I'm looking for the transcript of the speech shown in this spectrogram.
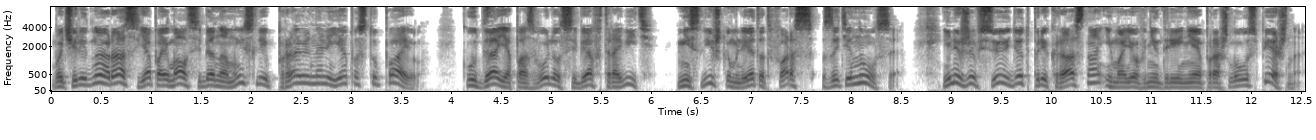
В очередной раз я поймал себя на мысли, правильно ли я поступаю. Куда я позволил себя втравить? Не слишком ли этот фарс затянулся? Или же все идет прекрасно, и мое внедрение прошло успешно?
